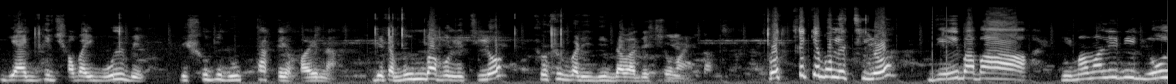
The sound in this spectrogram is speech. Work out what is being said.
যে একদিন সবাই বলবে যে শুধু রূপ থাকলে হয় না। যেটা বুম্বা বলেছিল শ্বশুরবাড়ি জিন্দাবাদের সময়। প্রত্যেকে বলেছিল যে বাবা, হেমা মালিনীর রোল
